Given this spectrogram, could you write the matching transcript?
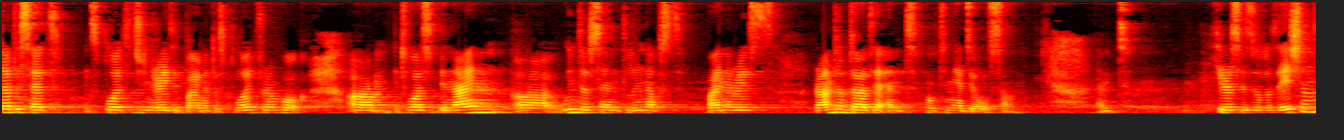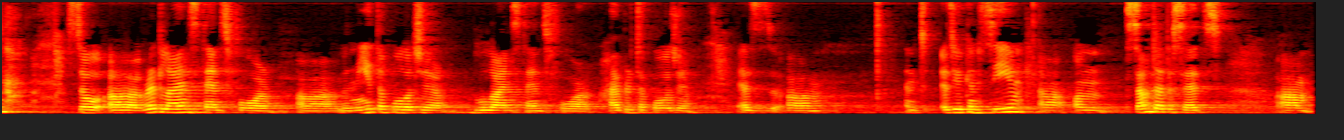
dataset, exploits generated by Metasploit framework. Um, it was benign uh, Windows and Linux binaries, random data, and multimedia also. And here's visualization. so uh, red line stands for uh, linear topology, blue line stands for hybrid topology. As um, and as you can see uh, on some datasets, um,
